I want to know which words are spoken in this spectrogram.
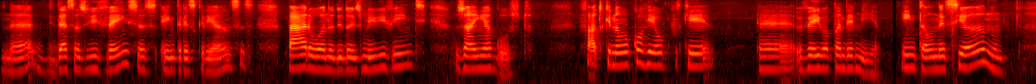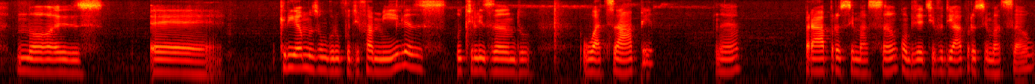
né, dessas vivências entre as crianças para o ano de 2020, já em agosto. Fato que não ocorreu porque é, veio a pandemia. Então, nesse ano, nós é, criamos um grupo de famílias utilizando o WhatsApp, né, para aproximação, com objetivo de aproximação.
